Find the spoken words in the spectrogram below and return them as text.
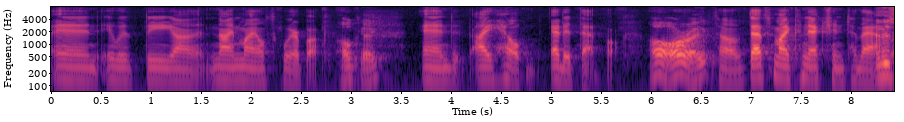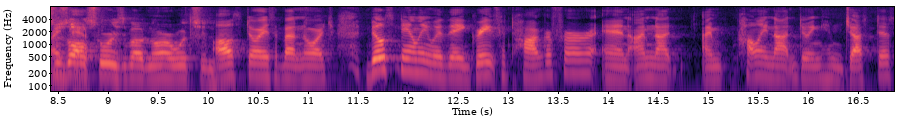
And it was the uh, Nine Mile Square book. Okay. And I helped edit that book. Oh, all right. So that's my connection to that. And this right was all there. stories about Norwich and. all stories about Norwich. Bill Stanley was a great photographer, and I'm not. I'm probably not doing him justice,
